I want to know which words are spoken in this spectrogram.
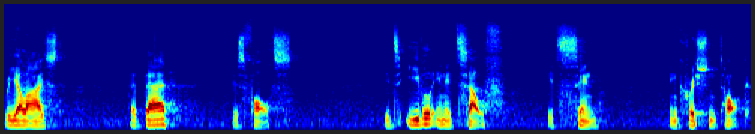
realized that that is false. It's evil in itself, it's sin in Christian talk.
